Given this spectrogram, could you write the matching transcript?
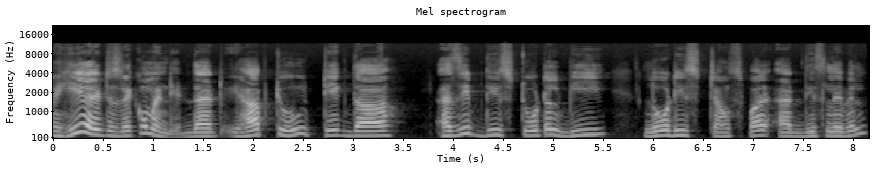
Now, here it is recommended that you have to take the as if this total B load is transferred at this level.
